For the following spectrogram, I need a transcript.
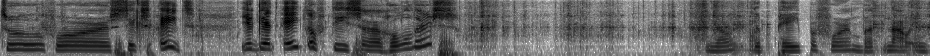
Two, four, six, eight. You get eight of these uh, holders. You know, the paper form, but now in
